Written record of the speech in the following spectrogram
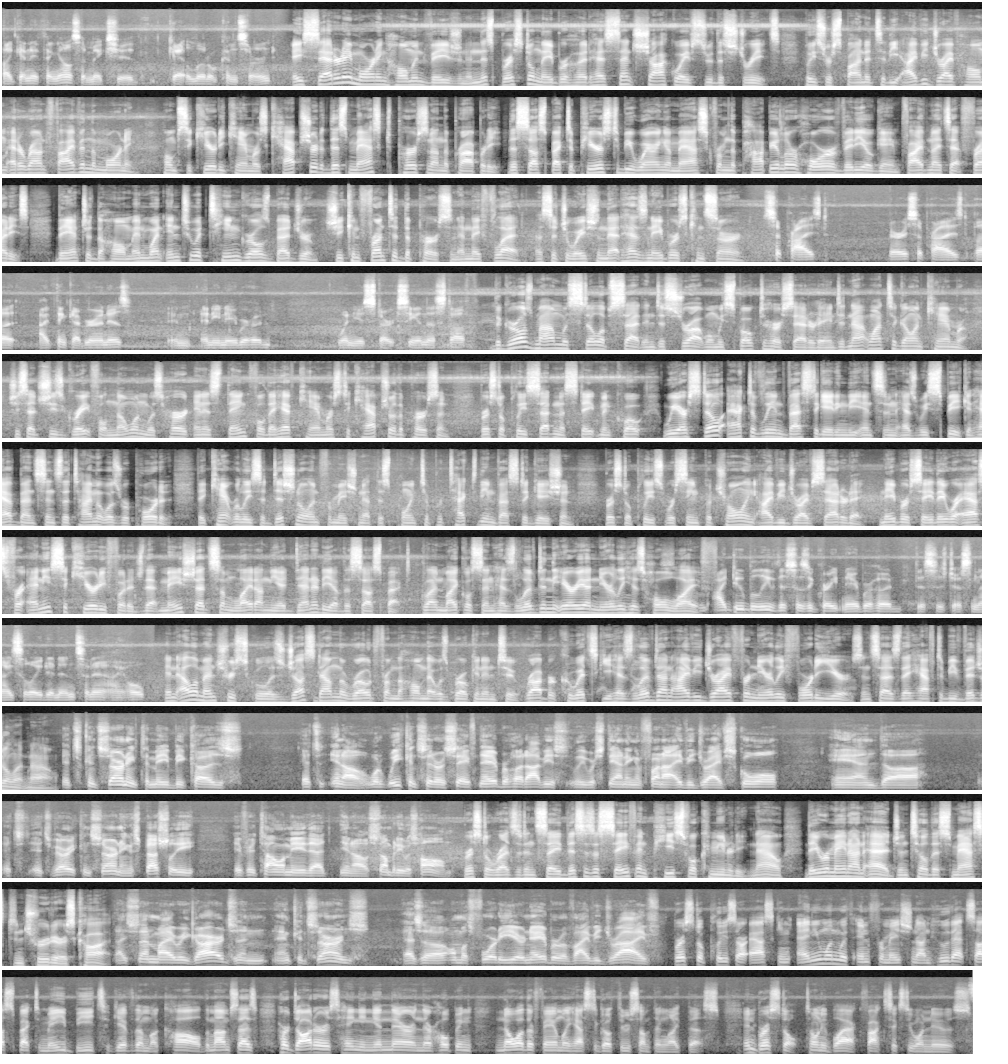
Like anything else, it makes you get a little concerned. A Saturday morning home invasion in this Bristol neighborhood has sent shockwaves through the streets. Police responded to the Ivy Drive home at around 5 in the morning. Home security cameras captured this masked person on the property. The suspect appears to be wearing a mask from the popular horror video game Five Nights at Freddy's. They entered the home and went into a teen girl's bedroom. She confronted the person and they fled, a situation that has neighbors concerned. Surprised, very surprised, but I think everyone is in any neighborhood when you start seeing this stuff. The girl's mom was still upset and distraught when we spoke to her Saturday and did not want to go on camera. She said she's grateful no one was hurt and is thankful they have cameras to capture the person. Bristol police said in a statement, quote, "We are still actively investigating the incident as we speak and have been since the time it was reported. They can't release additional information at this point to protect the investigation." Bristol police were seen patrolling Ivy Drive Saturday. Neighbors say they were asked for any security footage that may shed some light on the identity of the suspect suspect. Glenn Michelson has lived in the area nearly his whole life. I do believe this is a great neighborhood. This is just an isolated incident, I hope. An elementary school is just down the road from the home that was broken into. Robert Kruitsky has lived on Ivy Drive for nearly 40 years and says they have to be vigilant now. It's concerning to me because it's, you know, what we consider a safe neighborhood. Obviously, we're standing in front of Ivy Drive School, and uh, it's, it's very concerning, especially if you're telling me that, you know, somebody was home. Bristol residents say this is a safe and peaceful community. Now, they remain on edge until this masked intruder is caught. I send my regards and, and concerns as a almost 40 year neighbor of Ivy Drive. Bristol police are asking anyone with information on who that suspect may be to give them a call. The mom says her daughter is hanging in there and they're hoping no other family has to go through something like this. In Bristol, Tony Black, Fox 61 News.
